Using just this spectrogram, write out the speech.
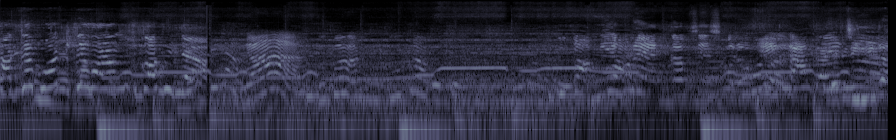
হাতে পড়ছে কফিটা না আমি এখন এক কাপ শেষ চিনিটা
